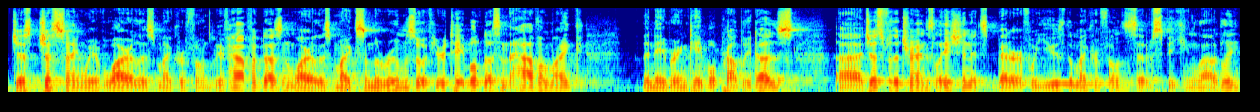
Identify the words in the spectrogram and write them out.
Just, just saying we have wireless microphones. We have half a dozen wireless mics in the room, so if your table doesn't have a mic, the neighboring table probably does. Uh, just for the translation, it's better if we use the microphones instead of speaking loudly.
